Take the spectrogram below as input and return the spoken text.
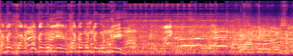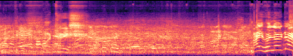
কত কত কত বললি কত পর্যন্ত উঠলি পঁয়ত্রিশ ভাই হইল ওইটা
